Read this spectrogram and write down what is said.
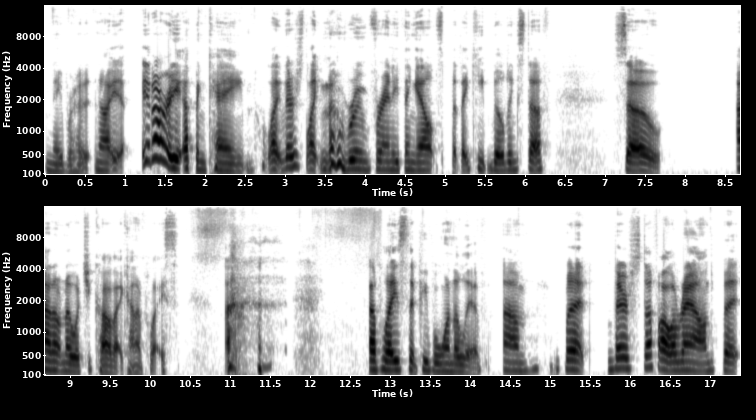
Neighborhood. Now it, it already up and came. Like there's like no room for anything else, but they keep building stuff. So I don't know what you call that kind of place. a place that people want to live. Um, but there's stuff all around, but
